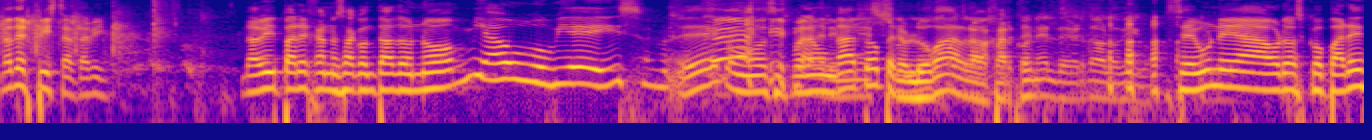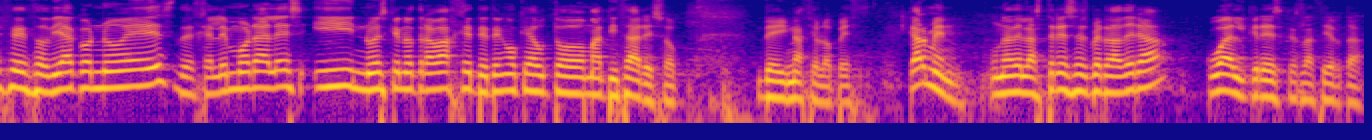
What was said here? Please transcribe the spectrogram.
No despistas, David. David Pareja nos ha contado no miau hubiéis, ¿eh? como si fuera un mía, gato, pero lujo a la trabajar con él, de verdad, os lo digo. Se une a Horoscoparece, Zodíaco no es, de Helen Morales, y No es que no trabaje, te tengo que automatizar eso, de Ignacio López. Carmen, una de las tres es verdadera, ¿cuál crees que es la cierta?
